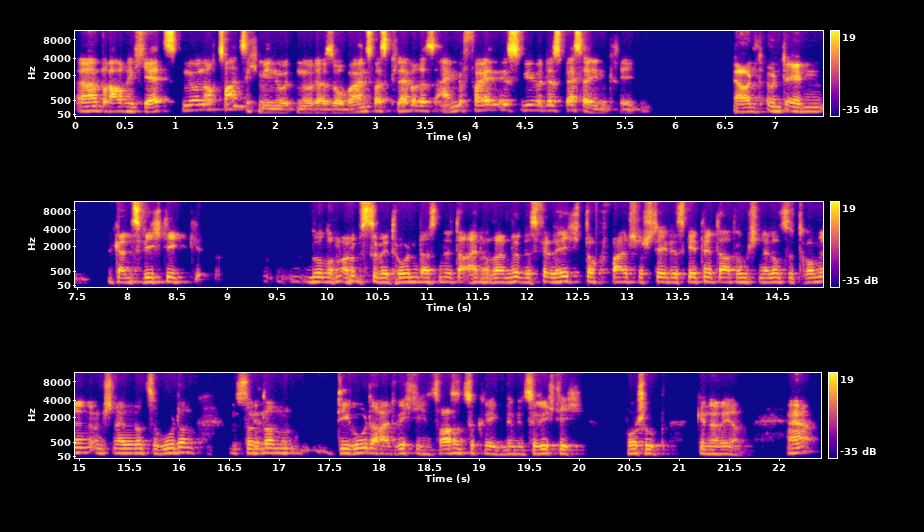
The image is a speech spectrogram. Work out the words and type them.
äh, brauche ich jetzt nur noch 20 Minuten oder so, weil uns was Cleveres eingefallen ist, wie wir das besser hinkriegen. Ja, und, und eben ganz wichtig, nur nochmal, um es zu betonen, dass nicht der eine oder andere das vielleicht doch falsch versteht. Es geht nicht darum, schneller zu trommeln und schneller zu rudern, sondern die Ruder halt richtig ins Wasser zu kriegen, damit sie richtig Vorschub generieren. Ja.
